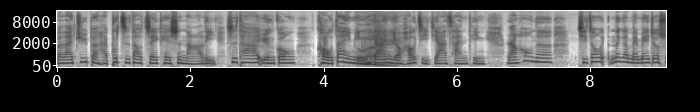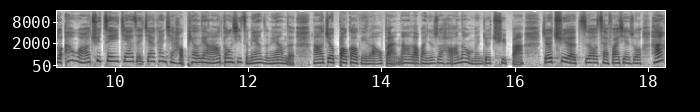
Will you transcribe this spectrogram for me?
本来剧本还不知道 JK 是哪里，是他员工口袋名单有好几家餐厅。然后呢，其中那个妹妹就说啊，我要去这一家，这一家看起来好漂亮，然后东西怎么样怎么样的，然后就报告给老板，然后老板就说好，那我们就去吧。就去了之后才发现说啊，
